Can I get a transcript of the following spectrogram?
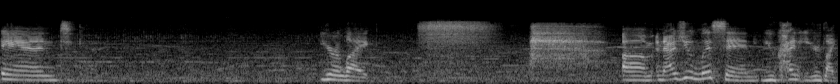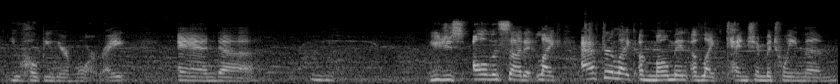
And you're like, um, and as you listen, you kind of you're like you hope you hear more, right? And uh, you just all of a sudden like after like a moment of like tension between them,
